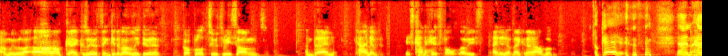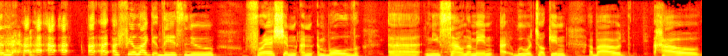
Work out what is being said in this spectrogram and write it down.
And we were like, "Oh, okay," because we were thinking of only doing a couple, two, three songs, and then kind of it's kind of his fault that we ended up making an album. Okay, and and I, I, I, I feel like this new, fresh and and, and bold uh, new sound. I mean, I, we were talking about how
